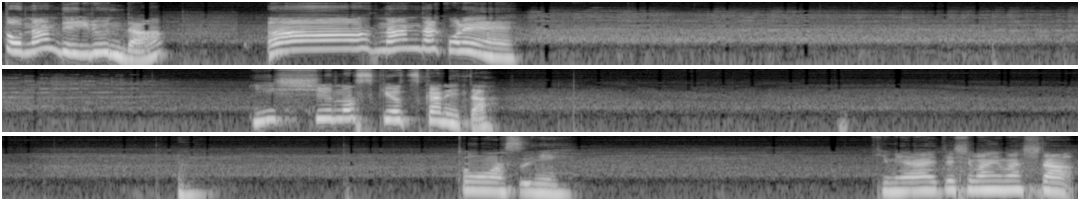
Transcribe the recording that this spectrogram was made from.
と、なんでいるんだ？あー、なんだこれ。一瞬の隙を突かれた。トーマスに決められてしまいました。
